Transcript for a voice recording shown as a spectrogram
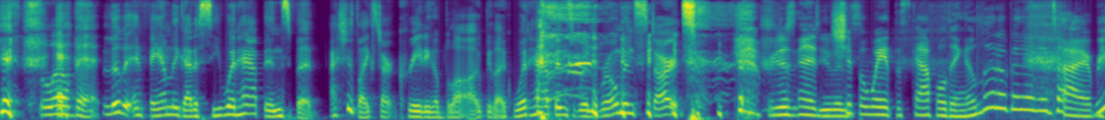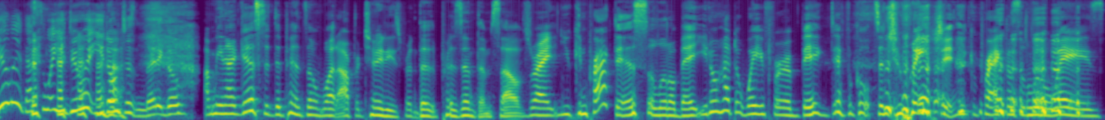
A little bit. a little bit and family got to see what happens but i should like start creating a blog be like what happens when roman starts We're just gonna Doing- chip away at the scaffolding a little bit at a time. really that's the way you do it you don't just let it go I mean, I guess it depends on what opportunities present themselves, right? You can practice a little bit. You don't have to wait for a big, difficult situation. you can practice in little ways.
